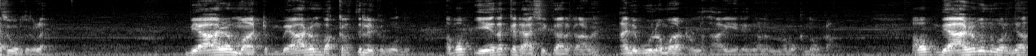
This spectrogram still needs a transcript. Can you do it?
സുഹൃത്തുക്കളെ വ്യാഴം മാറ്റം വ്യാഴം വക്രത്തിലേക്ക് പോകുന്നു. അപ്പം ഏതൊക്കെ രാശിക്കാർക്കാണ് അനുകൂലമായിട്ടുള്ള സാഹചര്യങ്ങളെന്ന് നമുക്ക് നോക്കാം. അപ്പം വ്യാഴം എന്ന് പറഞ്ഞാൽ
